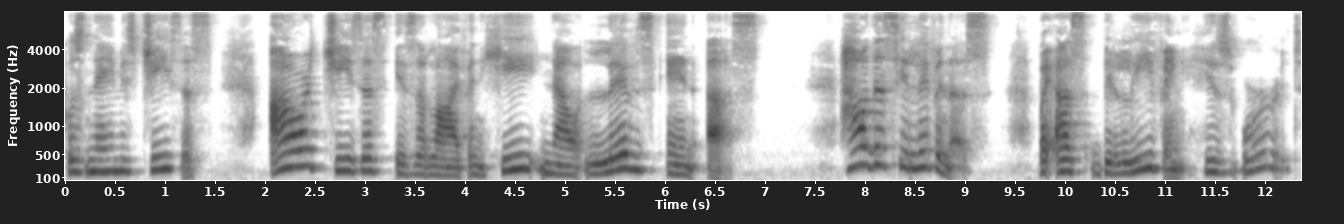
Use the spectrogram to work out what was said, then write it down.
whose name is Jesus. Our Jesus is alive and he now lives in us. How does he live in us? By us believing his word.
